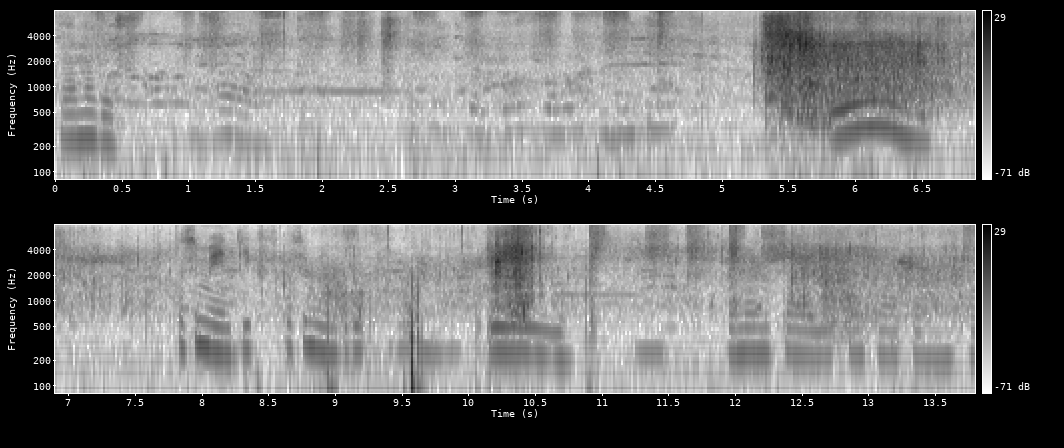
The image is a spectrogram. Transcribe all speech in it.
Tara na guys. Kasi Matrix, kasi Matrix. Eh. Kanan tayo tatapang ko.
